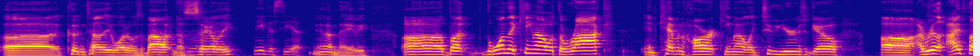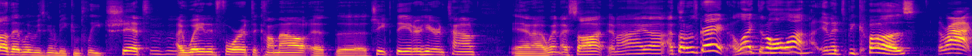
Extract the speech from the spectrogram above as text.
Uh, couldn't tell you what it was about necessarily. Need to see it. Yeah, maybe. Uh, but the one that came out with The Rock and Kevin Hart came out like two years ago. Uh, I really, I thought that movie was going to be complete shit. I waited for it to come out at the cheap theater here in town, and I went and I saw it, and I, uh, I thought it was great. I liked it a whole lot, and it's because The Rock.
